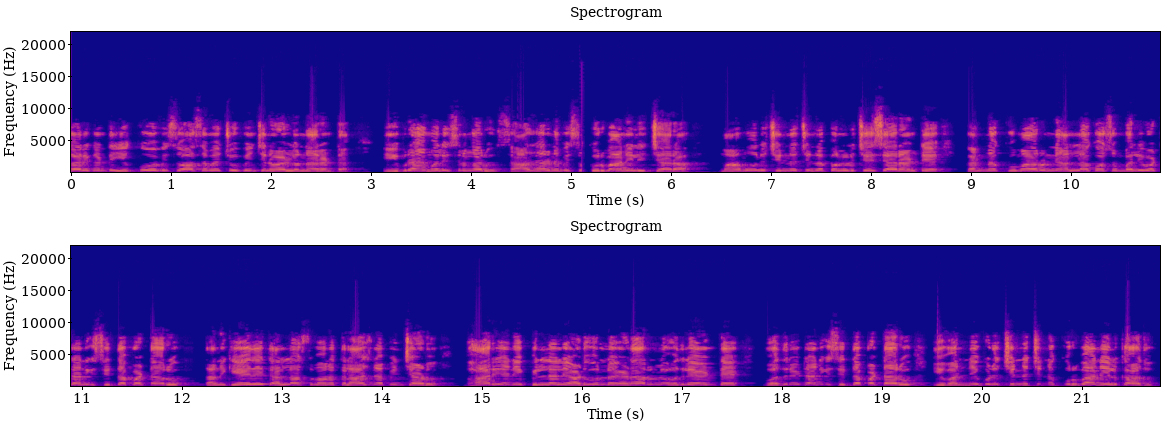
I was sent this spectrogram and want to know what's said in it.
గారి కంటే ఎక్కువ విశ్వాసమే చూపించిన వాళ్ళు ఉన్నారంట. ఇబ్రాహిం అలీస్ గారు సాధారణ విశ్వ కుర్బానీలు ఇచ్చారా? మామూలు చిన్న చిన్న పనులు చేశారా అంటే కన్న కుమారుణ్ణి అల్లా కోసం బలివ్వటానికి సిద్ధపడ్డారు. తనకి ఏదైతే అల్లా సుమానతలు ఆజ్ఞాపించాడు భార్యని పిల్లల్ని అడవుల్లో ఎడారుల్లో వదిలేయంటే వదిలేయటానికి సిద్ధపడ్డారు. ఇవన్నీ కూడా చిన్న చిన్న కుర్బానీలు కాదు.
